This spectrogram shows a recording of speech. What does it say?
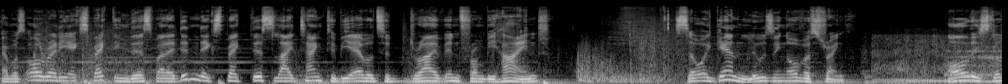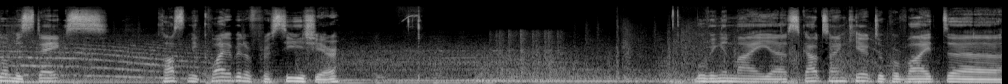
I was already expecting this, but I didn't expect this light tank to be able to drive in from behind. So again, losing overstrength. All these little mistakes cost me quite a bit of prestige here. Moving in my uh, scout tank here to provide uh,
